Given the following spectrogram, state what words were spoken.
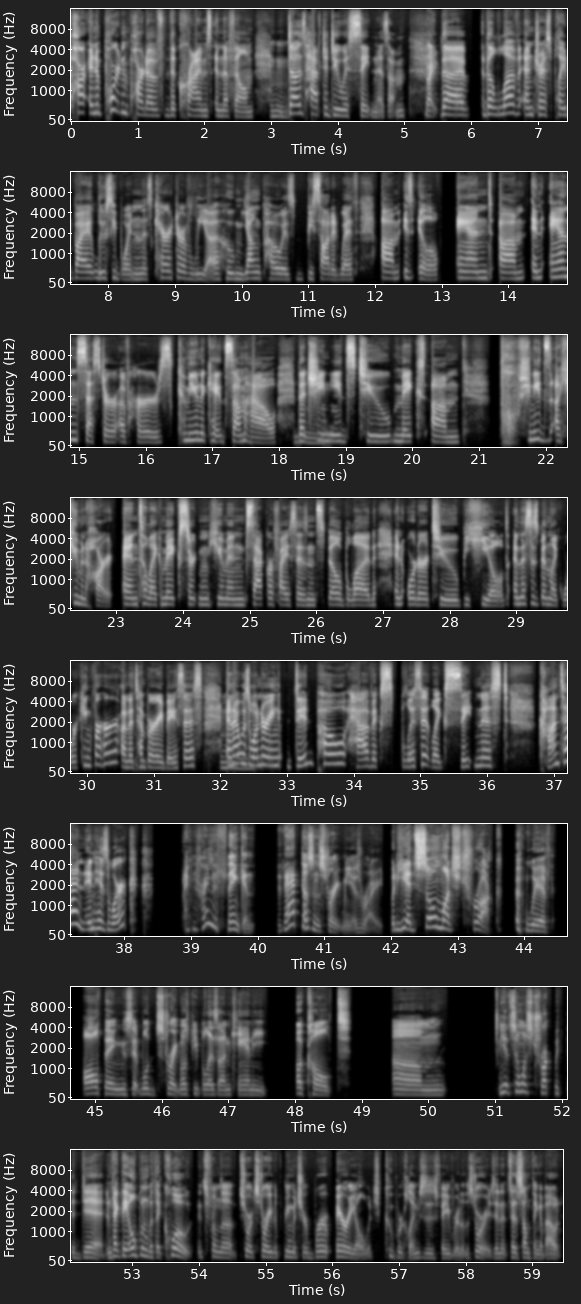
part an important part of the crimes in the film Mhm. does have to do with Satanism. Right. The the love interest played by Lucy Boynton, this character of Leah, whom young Poe is besotted with, um, is ill. And um, an ancestor of hers communicates somehow that she Mhm. needs to make um she needs a human heart and to like make certain human sacrifices and spill blood in order to be healed and this has been like working for her on a temporary basis and i was Mhm. wondering did poe have explicit like satanist content in his work I'm trying to think, and that doesn't strike me as right. But he had so much truck with all things that will strike most people as uncanny, occult. Um, he had so much truck with the dead. In fact, they open with a quote. It's from the short story "The Premature Bur- Burial," which Cooper claims is his favorite of the stories, and it says something about,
